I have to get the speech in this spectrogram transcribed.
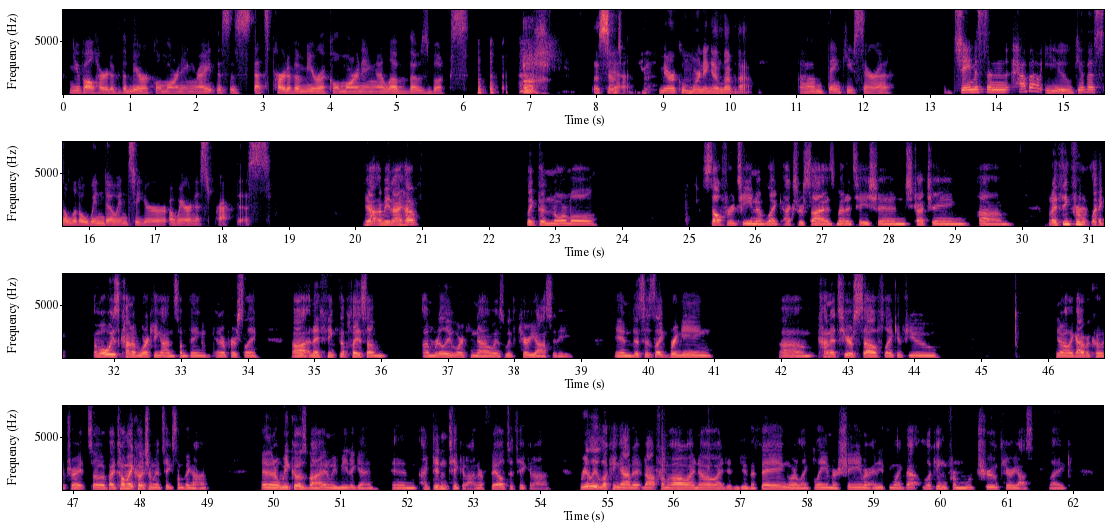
You've all heard of the miracle morning, right? This is that's part of a miracle morning. I love those books. oh, that sounds yeah. miracle morning. I love that. Um, thank you, Sarah. Jamison, how about you? Give us a little window into your awareness practice. Yeah, I mean, I have like the normal self routine of like exercise, meditation, stretching. Um, but I think from like I'm always kind of working on something interpersonally, uh, and I think the place I'm I'm really working now is with curiosity, and this is like bringing um, kind of to yourself like if you you know like i have a coach right so if i tell my coach i'm going to take something on and then a week goes by and we meet again and i didn't take it on or failed to take it on really looking at it not from oh i know i didn't do the thing or like blame or shame or anything like that looking from true curiosity like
